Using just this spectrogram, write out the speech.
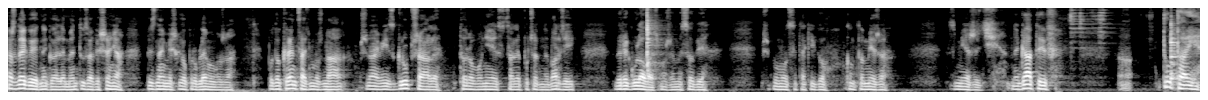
każdego jednego elementu zawieszenia bez najmniejszego problemu. Można podokręcać, można przynajmniej z grubsza, ale torowo nie jest wcale potrzebne. Bardziej wyregulować możemy sobie przy pomocy takiego kątomierza zmierzyć negatyw. A tutaj,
